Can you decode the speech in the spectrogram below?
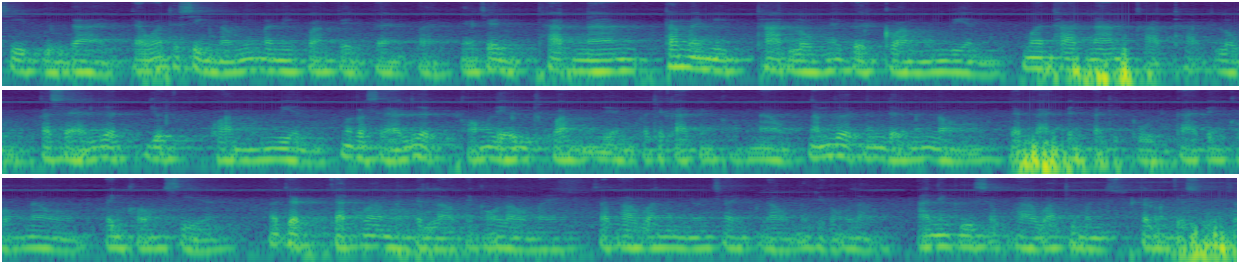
ชีพอยู่ได้ แต่ว่าถ้าสิ่งเหล่านี้มันมีความเปลี่ยนแปลงไป อย่างเช่นธาตุน้ำถ้าไม่มีธาตุลมให้เกิดความหมุนเวียน เมื่อธาตุน้ำขาดธาตุลมกระแสเลือดหยุดความหมุนเวียน เมื่อกระแสเลือดของเหลวหยุดความหมุนเวียนก็จะกลายเป็นของเน่า น้ำเลือดน้ำเดิมน้ำหนองจะกลายเป็นปฏิกูลกลายเป็นของเน่า เป็นของเสียเราจะจัดว่ามันเป็นเราเป็นของเราไหมสภาวะนั้นมันไม่ใช่เราไม่ใช่ของเรา อันนี้คือสภาวะที่มันกำลังจะสูญส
